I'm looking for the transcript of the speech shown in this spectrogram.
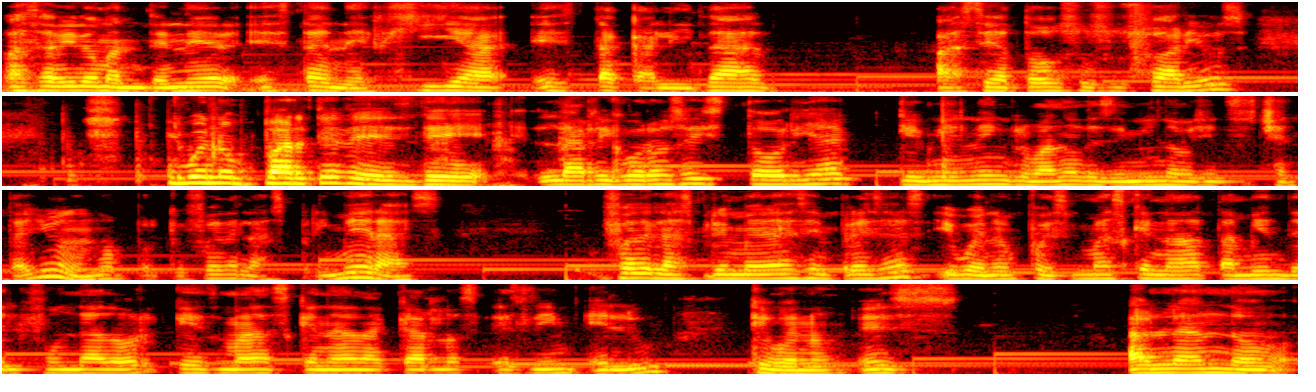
ha sabido mantener esta energía, esta calidad hacia todos sus usuarios. Y bueno, parte desde la rigurosa historia que viene englobando desde 1981, ¿no? Porque fue de las primeras, fue de las primeras empresas y bueno, pues más que nada también del fundador, que es más que nada Carlos Slim Elu, que bueno, es hablando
